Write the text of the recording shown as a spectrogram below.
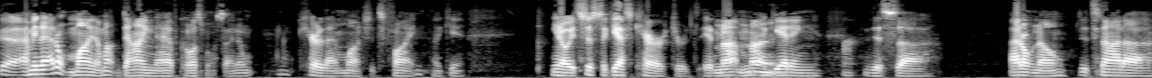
uh, I mean, I don't mind. I'm not dying to have KOS-MOS. I don't, I don't care that much. It's fine. Like you, you know, it's just a guest character. I'm not I'm not Right. getting this. uh I don't know. It's not uh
